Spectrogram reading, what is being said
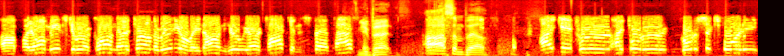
Uh, by all means, give her a call. And then I turn on the radio right now, and here we are talking. It's fantastic. You bet. Awesome, Bill. I gave her. I told her go to 640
